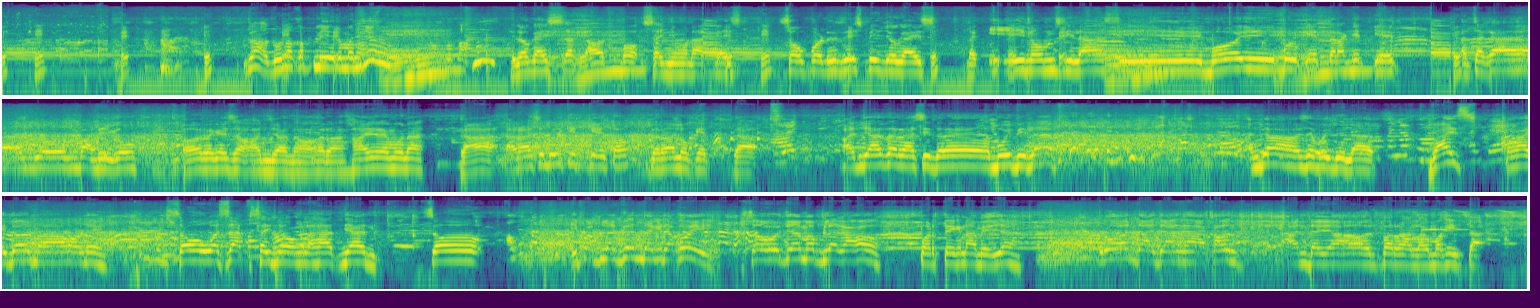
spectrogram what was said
Eh, eh, eh, eh. Gago, naka-player man dyan. Hello guys, shout out po sa inyong lahat guys. So for today's video guys, nag-iinom sila si Boy Bulkit Rakit Kit at saka yung buddy ko. Ora guys, oh, andyan. Oh, ora. Hi na muna. Da, ara si Boy Kit Kit, oh. Dara Lokit. Da. Andyan tara si Dara Boy Dilap. Andyan si Boy Dilap. Guys, mga idol, mga korne. So, what's up sa inyong lahat yan? So, ipablagan dagin ako eh. So, diyan ma-vlog ako. Porteng namin yan. Pero anda dyan nga account. Anda yan para lang makita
